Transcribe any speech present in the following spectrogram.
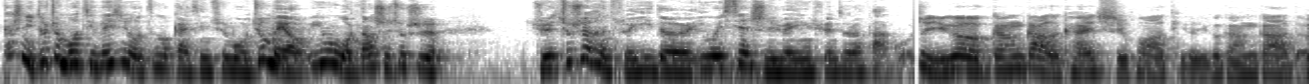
但是你对这 motivation 有这么感兴趣吗？我就没有，因为我当时就是觉得就是很随意的，因为现实原因选择了法国，是一个尴尬的开启话题的一个尴尬的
